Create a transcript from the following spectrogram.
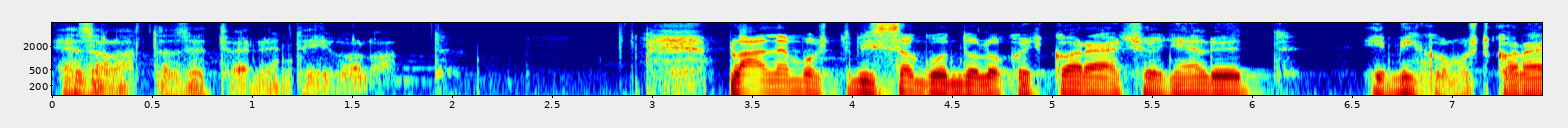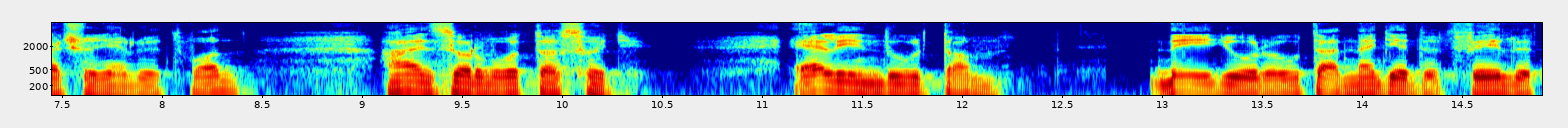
ez alatt, az 55 év alatt. Pláne most visszagondolok, hogy karácsony előtt én mikor most karácsony előtt van, hányszor volt az, hogy elindultam négy óra után, negyedöt, fél öt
